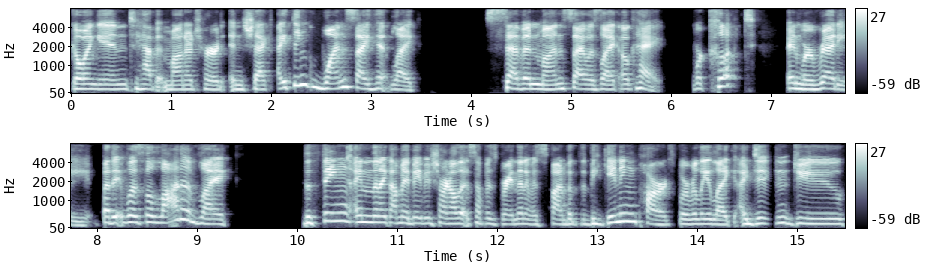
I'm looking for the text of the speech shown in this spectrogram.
going in to have it monitored and checked. I think once I hit like seven months, I was like, okay, we're cooked and we're ready. But it was a lot of like the thing, and then I got my baby shower and all that stuff was great. And then it was fun. But the beginning parts were really like I didn't do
